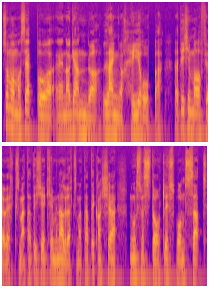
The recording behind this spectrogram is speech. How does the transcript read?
så må man se på en agenda lenger høyere oppe. Dette er ikke mafiavirksomhet, dette er ikke kriminell virksomhet. Dette er kanskje noe som er statlig sponset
